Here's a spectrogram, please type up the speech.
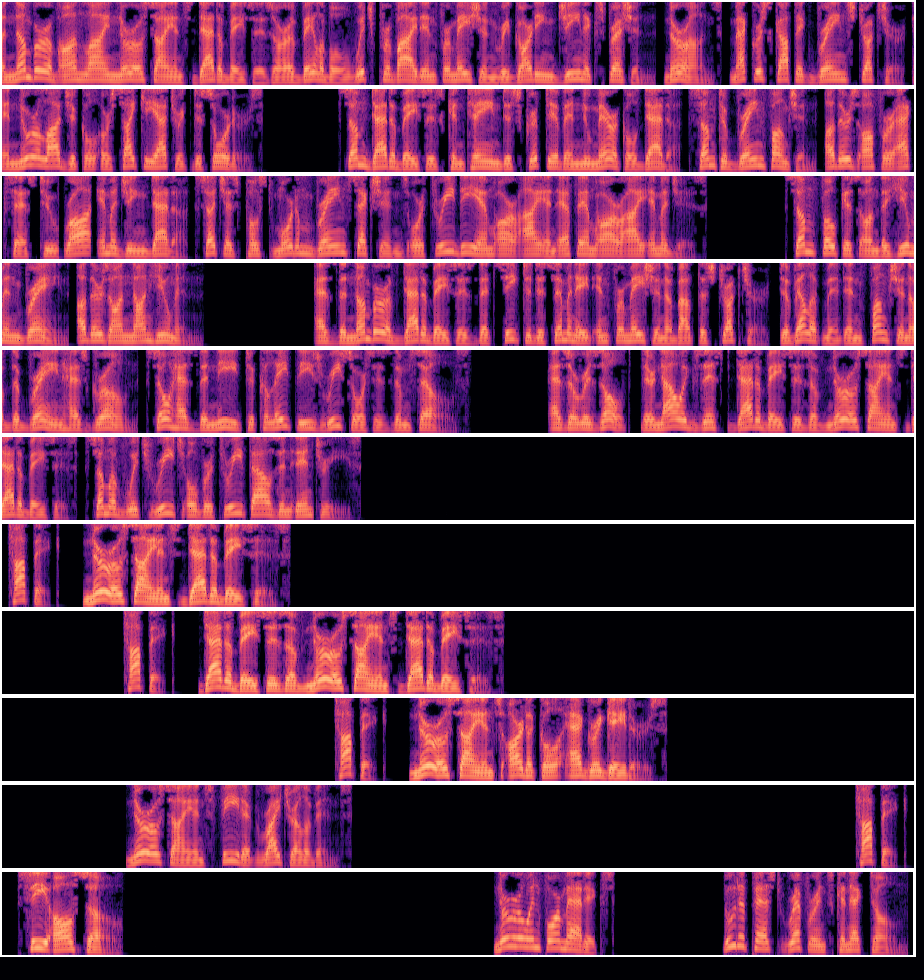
A number of online neuroscience databases are available which provide information regarding gene expression, neurons, macroscopic brain structure, and neurological or psychiatric disorders. Some databases contain descriptive and numerical data, some to brain function, others offer access to raw imaging data, such as postmortem brain sections or 3D MRI and fMRI images. Some focus on the human brain, others on non-human. As the number of databases that seek to disseminate information about the structure, development and function of the brain has grown, so has the need to collate these resources themselves. As a result, there now exist databases of neuroscience databases, some of which reach over 3,000 entries. Neuroscience databases Topic: Databases of neuroscience databases. Topic: Neuroscience article aggregators. Neuroscience feed at RightRelevance. Topic: See also Neuroinformatics. Budapest Reference Connectome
